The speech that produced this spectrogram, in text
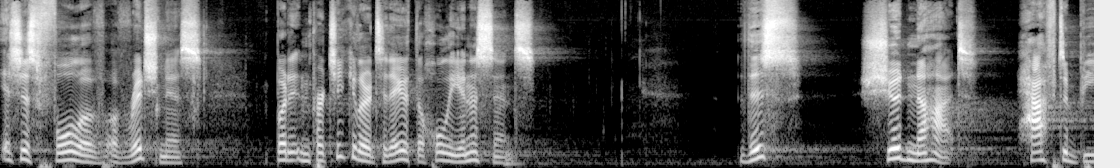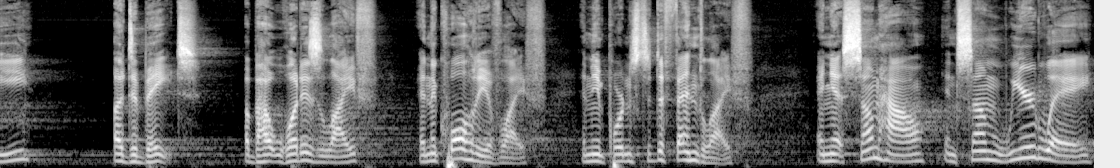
It's just full of, of richness. But in particular, today with the Holy Innocents, this should not have to be a debate about what is life and the quality of life and the importance to defend life. And yet, somehow, in some weird way,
